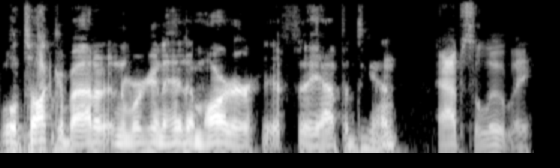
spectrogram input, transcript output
we'll talk about it, and we're going to hit them harder if it happens again. Absolutely.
